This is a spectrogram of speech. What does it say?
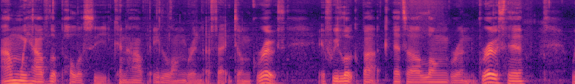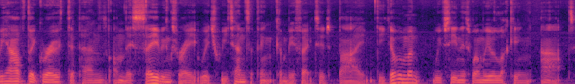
and we have that policy can have a long run effect on growth. If we look back at our long run growth here, we have that growth depends on this savings rate, which we tend to think can be affected by the government. We've seen this when we were looking at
